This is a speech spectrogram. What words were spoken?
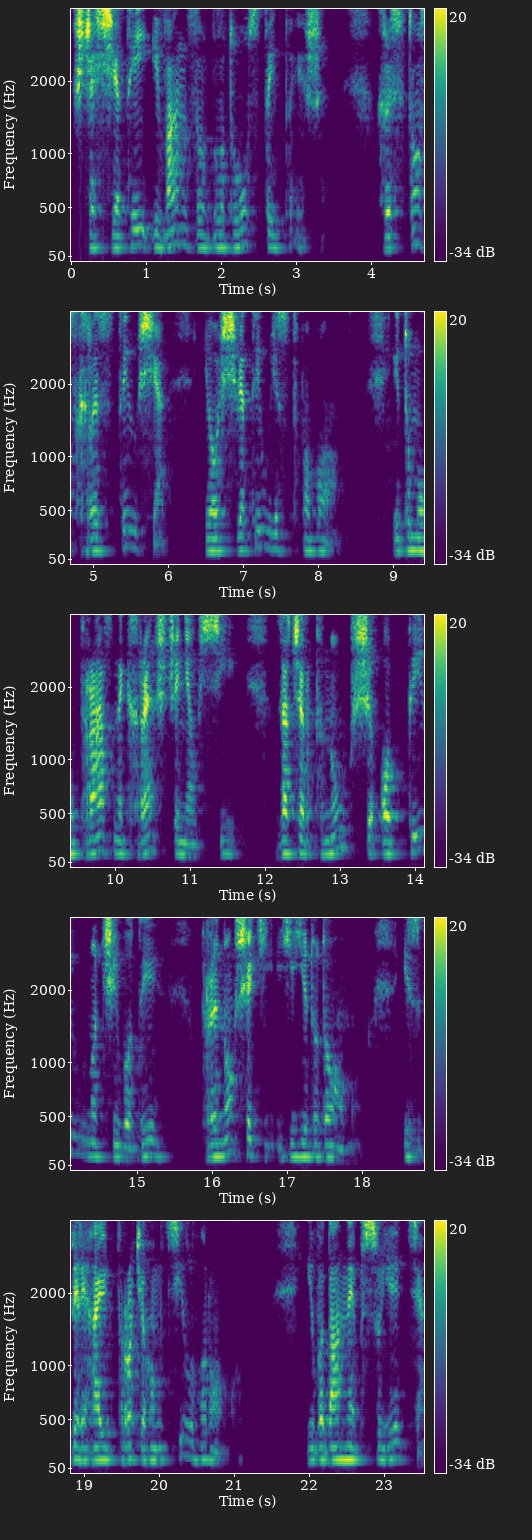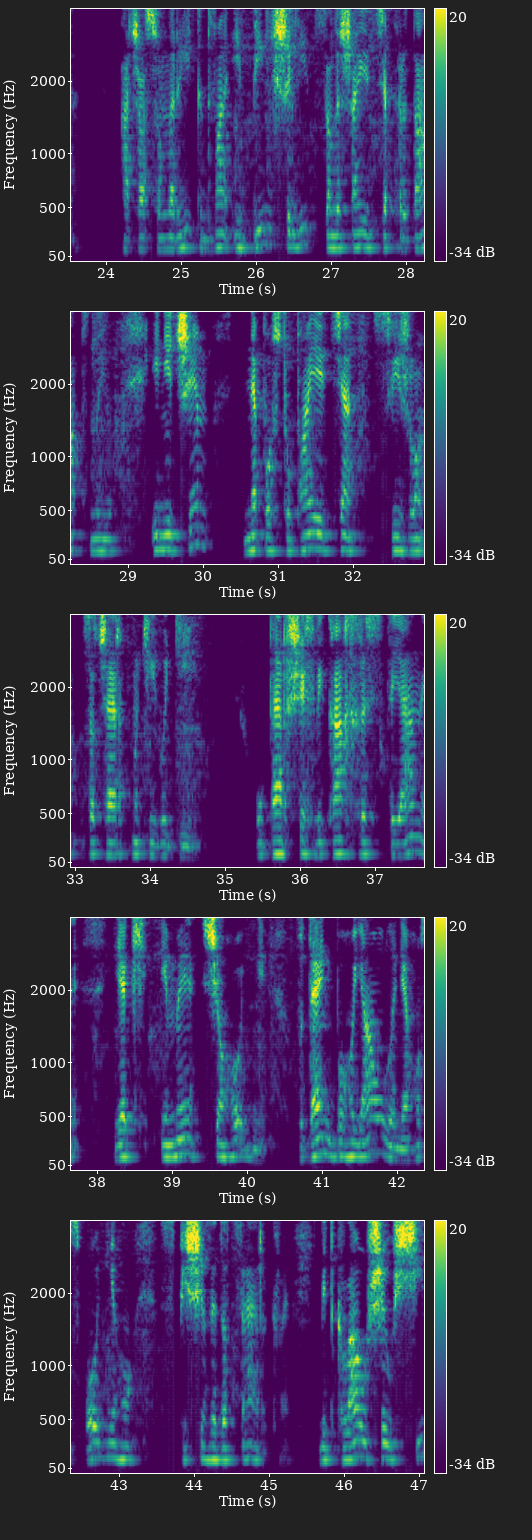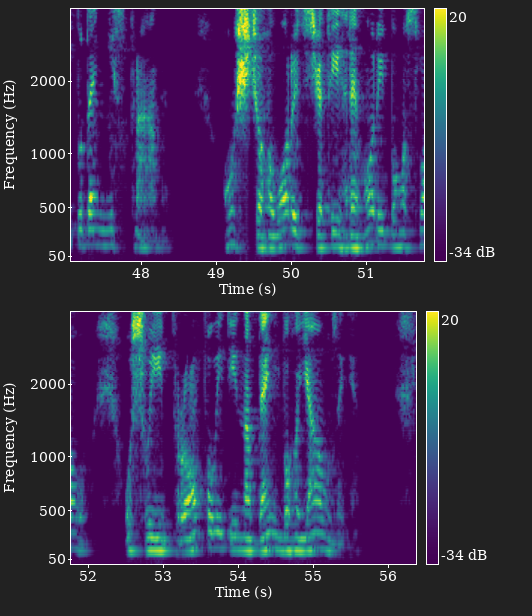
Ще святий Іван Золотоустий пише: Христос хрестився і освятив єствовод, і тому в праздник хрещення всі, зачерпнувши опівночі води, приносять її додому і зберігають протягом цілого року. І вода не псується, а часом рік, два і більше літ залишається придатною і нічим не поступається свіжо зачерпнутій воді. У перших віках християни, як і ми сьогодні, в день богоявлення Господнього спішили до церкви, відклавши всі буденні справи. Ось що говорить святий Григорій Богослов у своїй проповіді на День Богоявлення.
